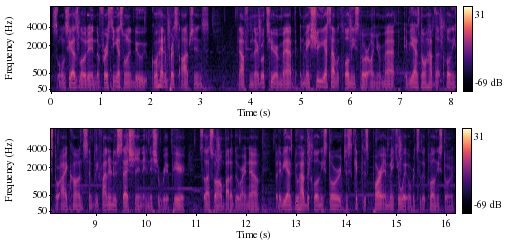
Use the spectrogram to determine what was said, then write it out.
So once you guys load in, the first thing you guys want to do, go ahead and press options. Now from there, go to your map and make sure you guys have a clothing store on your map. If you guys don't have the clothing store icon, simply find a new session and it should reappear. So that's what I'm about to do right now. But if you guys do have the clothing store, just skip this part and make your way over to the clothing store.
